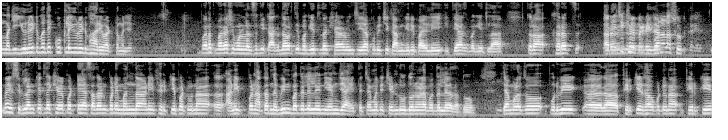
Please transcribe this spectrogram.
म्हणजे युनिटमध्ये कुठलं युनिट भारी वाटतं म्हणजे? परत मगाशी म्हणलं जसं की कागदावरती बघितलं खेळाडूंची यापूर्वीची कामगिरी पाहिली इतिहास बघितला तर खरंच त्याची रवींद्र खेळपट्टी जडेजा कोणाला सूट करेल? नाही श्रीलंकेतल्या खेळपट्टी ह्या साधारणपणे मंद आणि फिरकीपटून आणि पण आता नवीन बदललेले नियम जे आहेत त्याच्यामध्ये चेंडू दोन वेळा बदललेला जातो. त्यामुळं जो पूर्वी फिरकी धावपटूंना फिरकी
